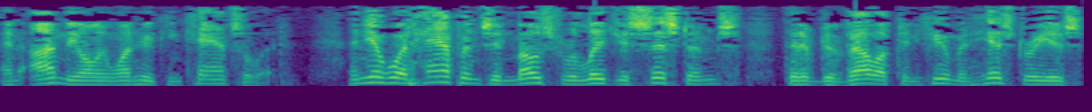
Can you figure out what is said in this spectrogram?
And I'm the only one who can cancel it. And yet what happens in most religious systems that have developed in human history is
